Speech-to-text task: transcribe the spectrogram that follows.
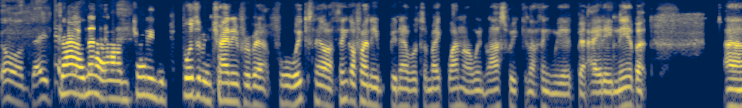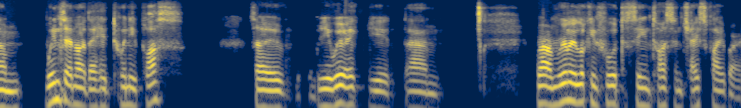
Go on, Dave. No, no. I'm training. The boys have been training for about four weeks now. I think I've only been able to make one. I went last week, and I think we had about 18 there. But um, Wednesday night they had 20 plus. So yeah, we're yeah. Um, bro, I'm really looking forward to seeing Tyson Chase play, bro.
